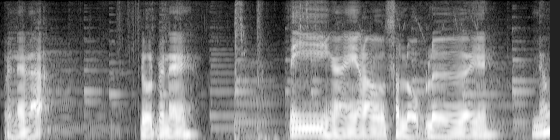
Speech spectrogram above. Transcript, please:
ไปไหนละโดดไปไหนนี่ไงเราสลบเลยแล้ว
